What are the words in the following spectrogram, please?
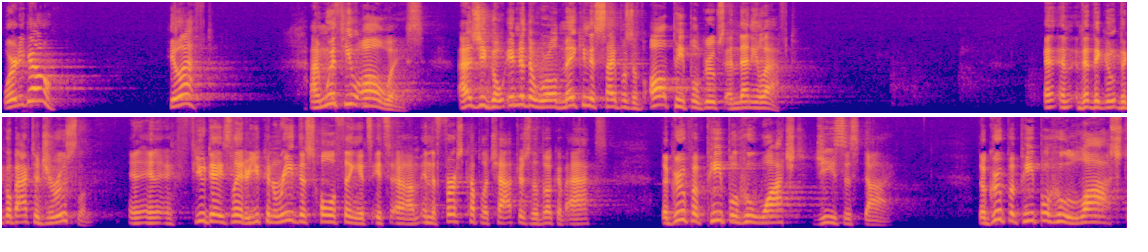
Where'd he go? He left. I'm with you always as you go into the world, making disciples of all people groups, and then he left. And, and then they go, they go back to Jerusalem. And, and, a few days later, you can read this whole thing. It's, it's um, in the first couple of chapters of the book of Acts. The group of people who watched Jesus die, the group of people who lost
